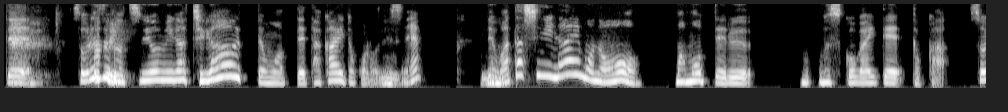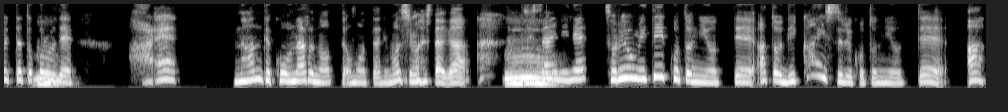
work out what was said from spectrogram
て、それぞれの強みが違うって思って高いところですね。で、私にないものを守ってる息子がいてとか、そういったところで、うん、あれ？なんでこうなるのって思ったりもしましたが、うん、実際にね、それを見ていくことによって、あと理解することによって、あ、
